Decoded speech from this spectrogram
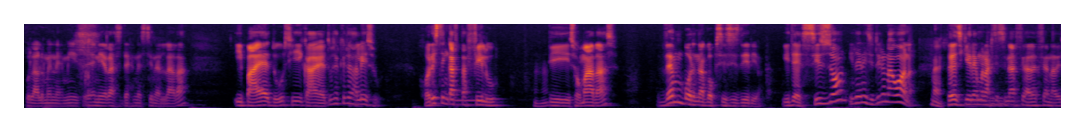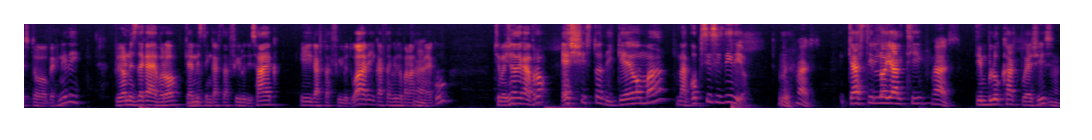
που λέμε εμείς, είναι οι ερασιτέχνες στην Ελλάδα, οι ΠΑΕ τους ή οι ΚΑΕ τους, έρχεται να λύσουν. Χωρίς την κάρτα φύλου της ομάδας, δεν μπορεί να κόψει εισιτήριο. Είτε season, είτε είναι εισιτήριο αγώνα. Ναι. Θέλεις κύριε μου να έρθεις στην άρθια αδέρφια να δεις το παιχνίδι, πληρώνεις 10 ευρώ και αν την κάρτα φύλου της ΑΕΚ ή η κάρτα φύλου του Άρη ή η κάρτα φύλου του Παναθηναϊκού και με εκείνα 10 ευρώ έχεις το δικαίωμα να κόψεις εισιτήριο. Ναι. Μάλιστα. Και ας τη loyalty, Μάλιστα. την blue card που έχεις, Ναι.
